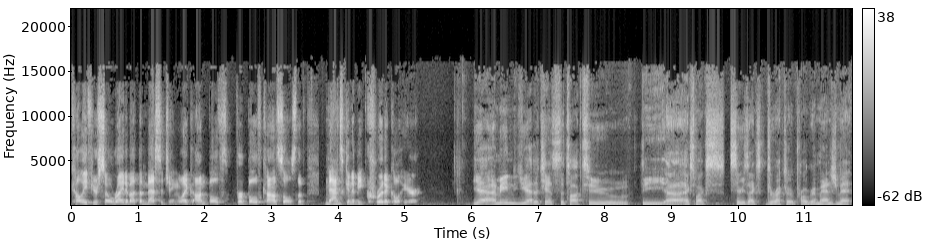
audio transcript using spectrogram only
Cully, if you're so right about the messaging, like on both for both consoles, the mm-hmm. that's going to be critical here. Yeah, I mean, you had a chance to talk to the uh, Xbox Series X director of program management,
